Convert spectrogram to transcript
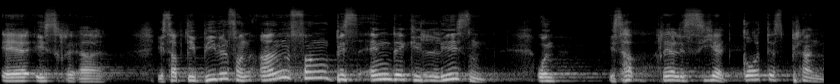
Er ist real. Ich habe die Bibel von Anfang bis Ende gelesen und ich habe realisiert, Gottes Plan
